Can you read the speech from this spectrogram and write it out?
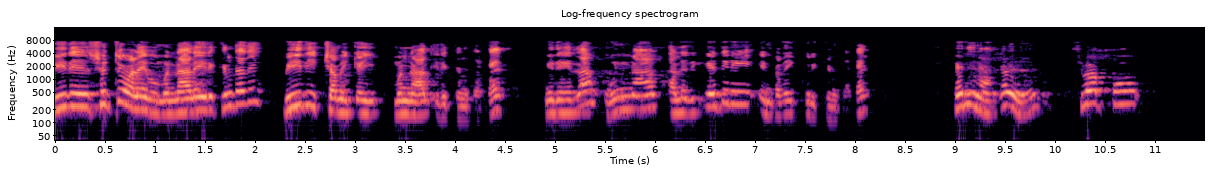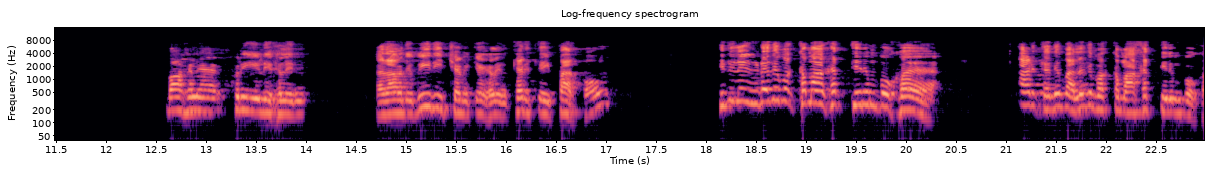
இது சுற்று வளைவு முன்னாலே இருக்கின்றது வீதி சமிக்கை முன்னால் இருக்கின்றது. இதையெல்லாம் முன்னால் அல்லது எதிரே என்பதை குறிக்கின்றது. இனி சிவப்பு வாகன குறியீடுகளின் அதாவது வீதி சமிக்கைகளின் கருத்தை பார்ப்போம். இதில் இடது பக்கமாக திரும்புக அடுத்தது வலது பக்கமாக திரும்புக.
